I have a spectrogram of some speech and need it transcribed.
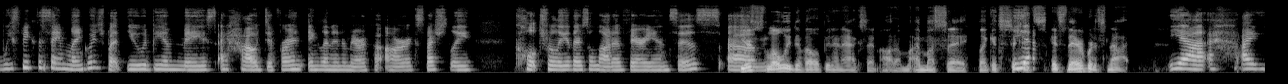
we speak the same language but you would be amazed at how different england and america are especially culturally there's a lot of variances um, you're slowly developing an accent autumn i must say like it's yeah. it's it's there but it's not yeah i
